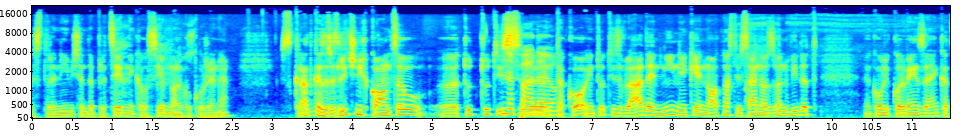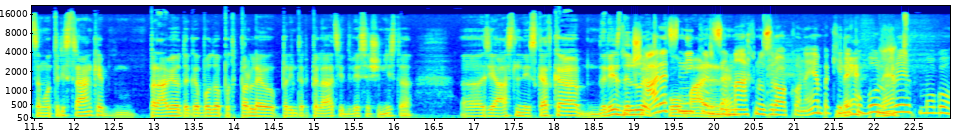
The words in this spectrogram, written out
strani, mislim, da predsednika osebno ali kako že ne. Skratka, z različnih koncev, eh, tudi, tudi iz, Napadajo. tako, in tudi iz vlade, ni neke enotnosti, vsaj na vzven videti. Kolikor vem, zaenkrat samo tri stranke pravijo, da ga bodo podprle pri interpelaciji, dve se še nista uh, zjasnili. Skratka, res deluje. Tako ni kar zamahnil z roko, ne? ampak je Ne, rekel, bolj ne. že mogel.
